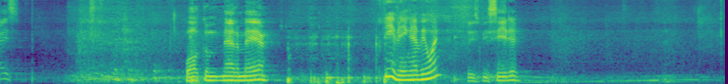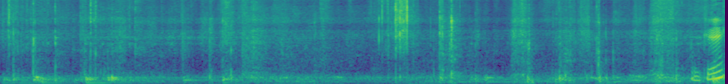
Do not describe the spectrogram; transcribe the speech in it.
All rise. Welcome, Madam Mayor. Good evening, everyone. Please be seated. Okay.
